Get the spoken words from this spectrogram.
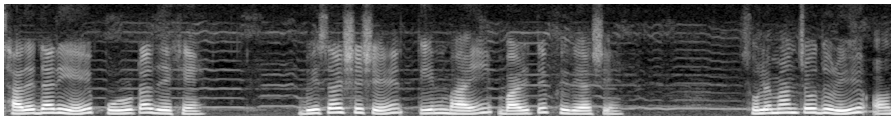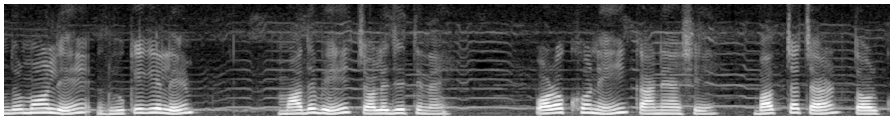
ছাদে দাঁড়িয়ে পুরোটা দেখে। বিচার শেষে তিন ভাই বাড়িতে ফিরে আসে। সুলেমান চৌধুরী অন্দরমহলে ঢুকে গেলে মাধবী চলে যেতে নেয়। পরক্ষণেই কানে আসে বাপ চাচার তর্ক।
